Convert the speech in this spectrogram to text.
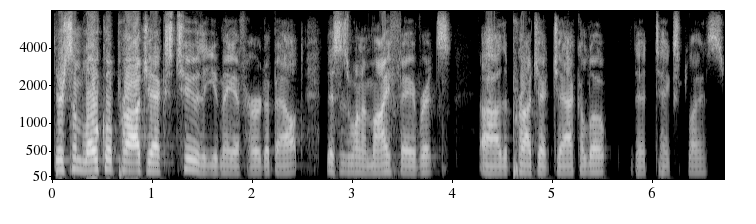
There's some local projects too that you may have heard about. This is one of my favorites, uh, the Project Jackalope that takes place.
